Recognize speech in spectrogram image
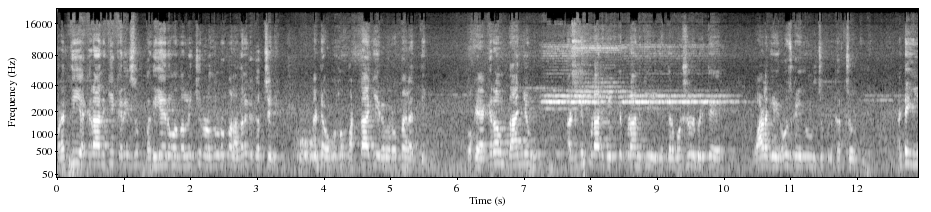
ప్రతి ఎకరానికి కనీసం పదిహేను వందల నుంచి రెండు వందల రూపాయలు అదనంగా ఖర్చు అంటే ఒక్కొక్క పట్టాకి ఇరవై రూపాయలు అద్ది. ఒక ఎకరం ధాన్యం అటు తిప్పడానికి ఇటు తిప్పడానికి ఇద్దరు మనుషులు పెడితే వాళ్ళకి రోజుకి ఐదు వందల చొప్పున ఖర్చు అవుతుంది. అంటే ఈ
